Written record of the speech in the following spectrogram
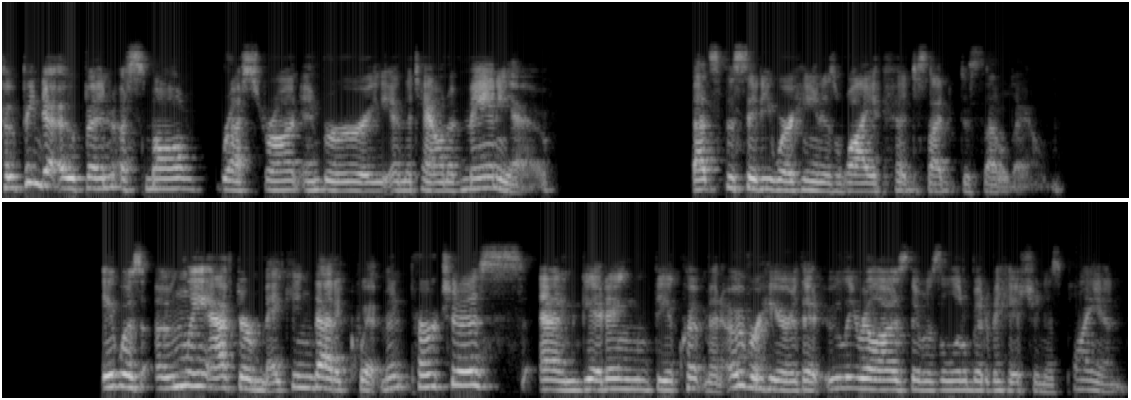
hoping to open a small restaurant and brewery in the town of Manteo. That's the city where he and his wife had decided to settle down. It was only after making that equipment purchase and getting the equipment over here that Uli realized there was a little bit of a hitch in his plan.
